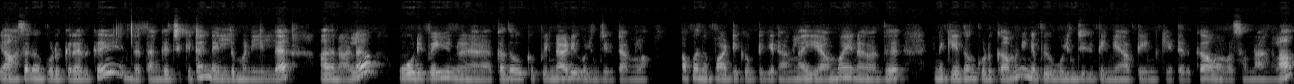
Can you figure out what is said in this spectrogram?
யாசகம் கொடுக்கறதுக்கு இந்த தங்கச்சிக்கிட்ட நெல்லு மணி இல்லை. அதனால ஓடி போய் கதவுக்கு பின்னாடி ஒளிஞ்சுக்கிட்டாங்களாம். அப்போ அந்த பாட்டி கூப்பிட்டு கேட்டாங்களா ஏம்மா என்னை வந்து எனக்கு எதுவும் கொடுக்காம நீங்க போய் ஒளிஞ்சுக்கிட்டீங்க? அப்படின்னு கேட்டதுக்கு அவங்க சொன்னாங்களாம்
